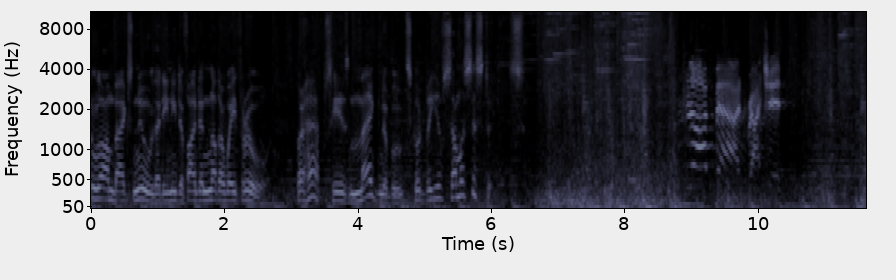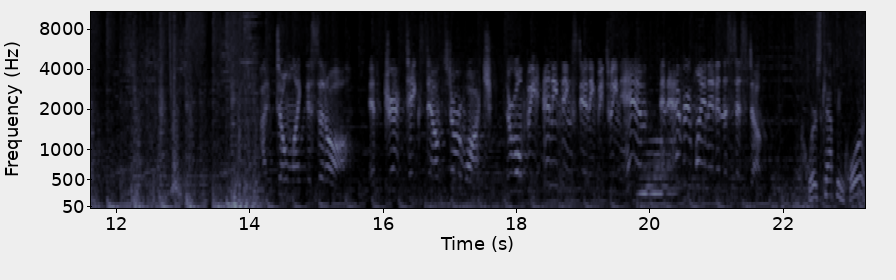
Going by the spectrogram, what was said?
Lombax knew that he need to find another way through. Perhaps his Magneboots could be of some assistance. Not bad, Ratchet. I don't like this at all. If Drek takes down Star Watch, there won't be anything standing between him and every planet in the system. Where's Captain Quark?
